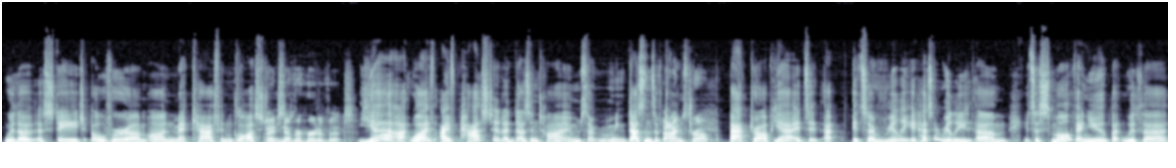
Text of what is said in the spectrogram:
with a, a stage over um, on Metcalfe in Gloucester. I'd never heard of it. Yeah, I, well, I've I've passed it a dozen times. I mean, dozens of times. Backdrop. backdrop yeah it's it, uh, it's a really it has a really um it's a small venue but with a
